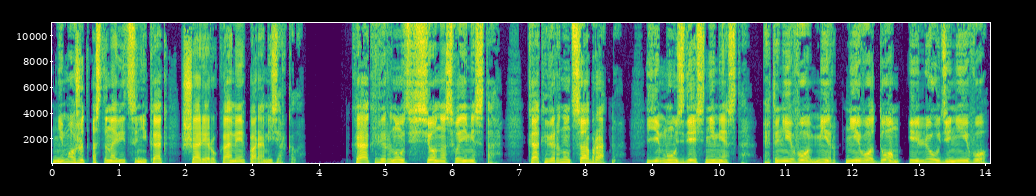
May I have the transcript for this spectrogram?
не может остановиться никак, шаря руками парами зеркала. Как вернуть все на свои места? Как вернуться обратно? Ему здесь не место. Это не его мир, не его дом, и люди не его.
